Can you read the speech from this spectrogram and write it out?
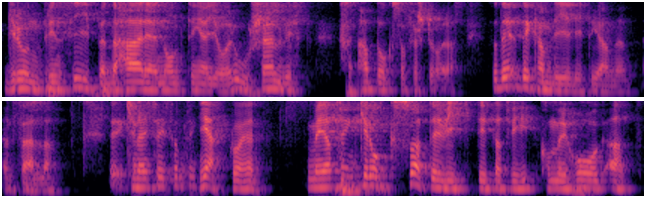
grundprincipen, det här är någonting jag gör osjälviskt, att också förstöras. Så det, det kan bli lite grann en, en fälla. Can I say something? Yeah, go ahead. Men jag tänker också att det är viktigt att vi kommer ihåg att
